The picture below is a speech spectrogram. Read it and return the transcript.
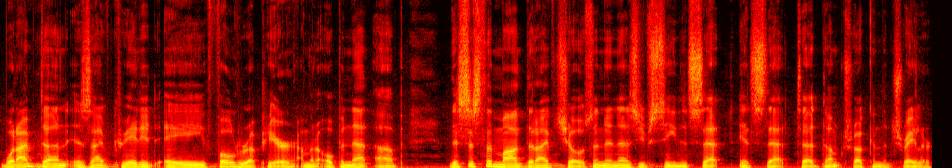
what I've done is I've created a folder up here. I'm going to open that up. This is the mod that I've chosen, and as you've seen, it's that it's that uh, dump truck and the trailer.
